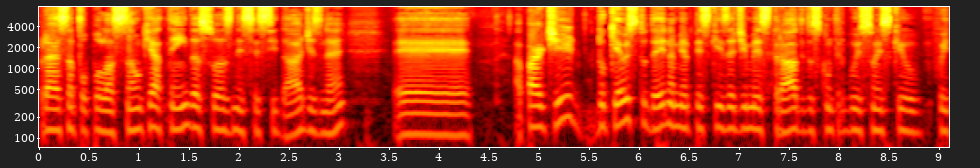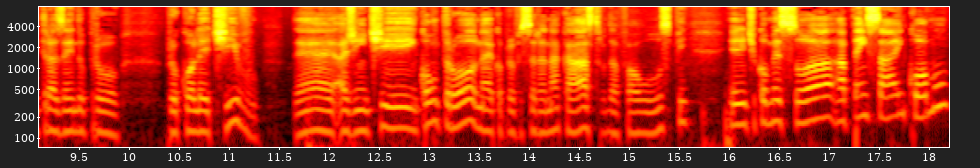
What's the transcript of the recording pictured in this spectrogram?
para essa população, que atenda às suas necessidades, né? É, a partir do que eu estudei na minha pesquisa de mestrado e das contribuições que eu fui trazendo para o coletivo, é, a gente encontrou né, com a professora Ana Castro, da FAO USP, e a gente começou a, a pensar em como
